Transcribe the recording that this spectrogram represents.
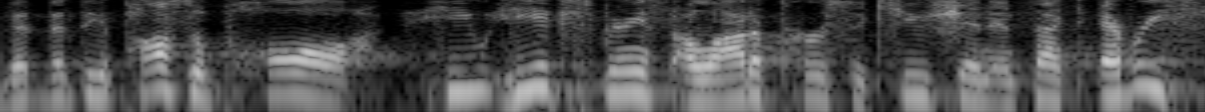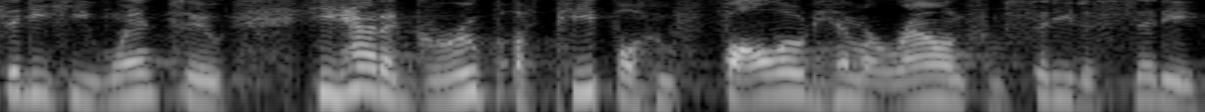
That, that the Apostle Paul, he, he experienced a lot of persecution. In fact, every city he went to, he had a group of people who followed him around from city to city,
